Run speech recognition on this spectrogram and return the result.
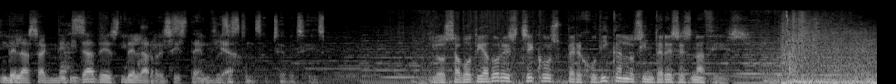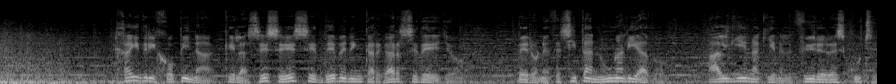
de las actividades de la resistencia. Los saboteadores checos perjudican los intereses nazis. Heydrich opina que las SS deben encargarse de ello, pero necesitan un aliado, Alguien a quien el Führer escuche.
